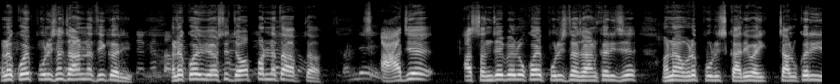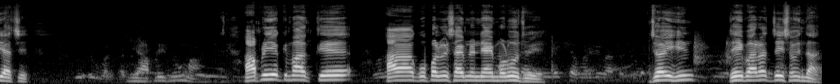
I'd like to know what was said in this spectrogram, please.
અને કોઈ પોલીસને જાણ નથી કરી. અને કોઈ વ્યવસ્થિત જવાબ પણ નહોતા આપતા. આજે આ સંજયભાઈ લોકોએ પોલીસને જાણ કરી છે અને હવે પોલીસ કાર્યવાહી ચાલુ કરી રહ્યા છે. આપણી એક માગ કે આ ગોપાલભાઈ સાહેબને ન્યાય મળવો જોઈએ. જય હિન્દ જય ભારત જય સંવિધાન.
